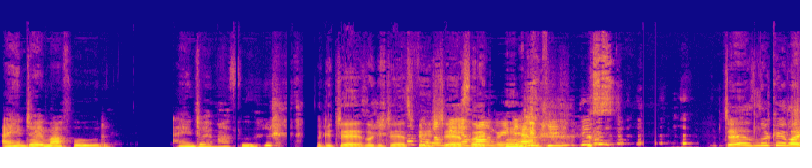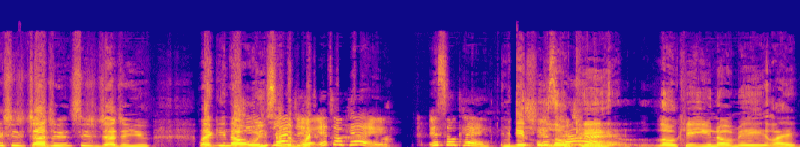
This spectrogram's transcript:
I enjoy my food. I enjoy my food. Look at Jazz. Look at Jazz face. like Jazz like hungry mm. now. Jazz looking like she's judging. She's judging you. Like you know when you She's said the brick. It's okay. It's okay. I mean, It's low key, low key. You know me. Like,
